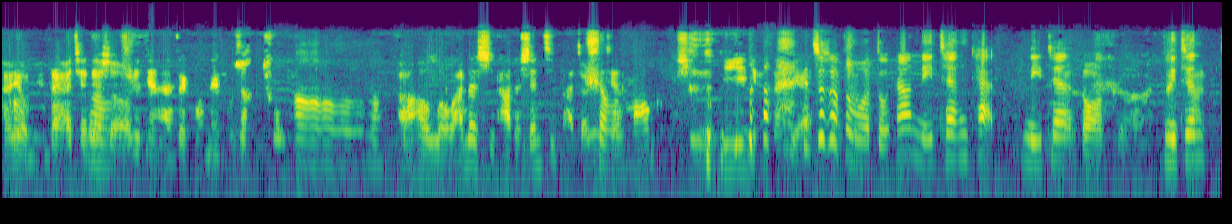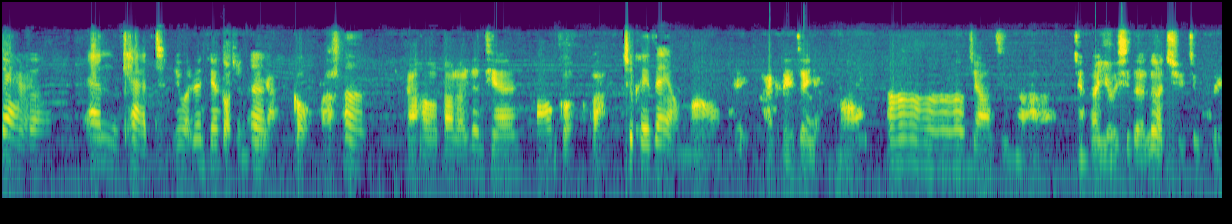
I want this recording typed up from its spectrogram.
很有年代，而且那时候任天堂在国内不是很出名。嗯嗯嗯然后我玩的是它的升级版，叫任天猫狗，是第一年三嗯，年。这个怎么读？它叫 Nintendo Cat、Nintendo dog？Nintendo Dog and Cat，因为任天狗是能养狗嘛，嗯，然后到了任天猫狗的话，就可以再养猫可以再养猫。啊。这样子呢，整个游戏的乐趣就会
